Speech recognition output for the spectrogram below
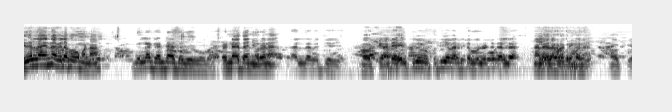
இதெல்லாம் என்ன விலை போகுமண்ணா? இதெல்லாம் ரெண்டாயிரத்தி அஞ்சூறு ரூபாய் ரெண்டாயிரத்தி அஞ்சூறு நல்ல மெட்டீரியல் ஓகே புது புதிய வருடத்தை முன்னிட்டு நல்ல நல்ல இதில் கொடுக்குறீங்கண்ணே. ஓகே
